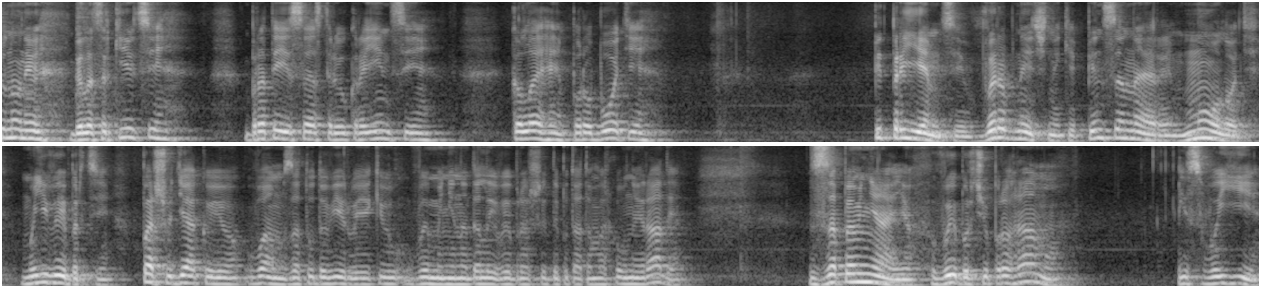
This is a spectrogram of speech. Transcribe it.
Шановні білоцерківці, брати і сестри українці, колеги по роботі, підприємці, виробничники, пенсіонери, молодь, мої виборці. Першу дякую вам за ту довіру, яку ви мені надали, вибравши депутатом Верховної Ради. Запевняю виборчу програму і свої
